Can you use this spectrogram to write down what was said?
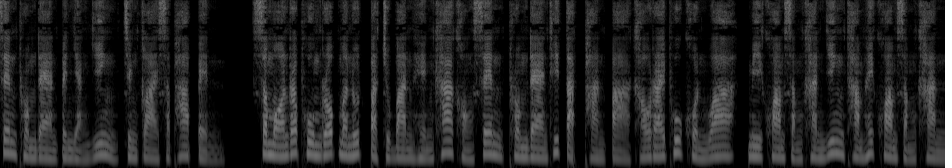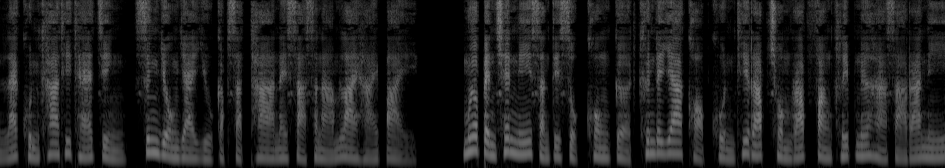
เส้นพรมแดนเป็นอย่างยิ่งจึงกลายสภาพเป็น สมรภูมิรบมนุษย์ปัจจุบันเห็นค่าของเส้นพรมแดนที่ตัดผ่านป่าเขาไร้ผู้คนว่ามีความสำคัญยิ่งทำให้ความสำคัญและคุณค่าที่แท้จริง ซึ่งโยงใยอยู่กับศรัทธาในศาสนามลายหายไป เมื่อเป็นเช่นนี้สันติสุขคงเกิดขึ้นได้ยากขอบคุณที่รับชมรับฟังคลิปเนื้อหาสาระนี้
